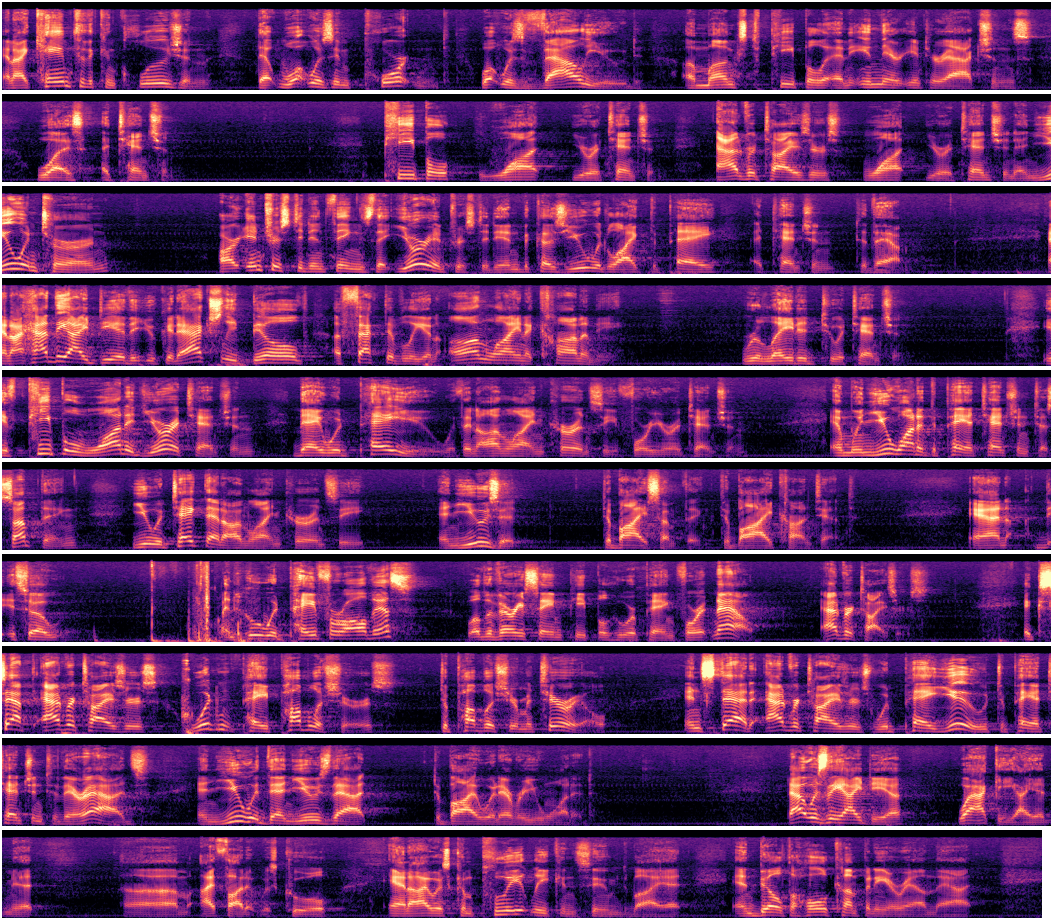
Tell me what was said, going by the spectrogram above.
And I came to the conclusion that what was important, what was valued amongst people and in their interactions was attention. People want your attention. Advertisers want your attention. And you, in turn, are interested in things that you're interested in because you would like to pay attention to them. And I had the idea that you could actually build effectively an online economy related to attention. If people wanted your attention, they would pay you with an online currency for your attention. And when you wanted to pay attention to something, you would take that online currency and use it to buy something, to buy content. And so, and who would pay for all this? Well, the very same people who are paying for it now advertisers. Except advertisers wouldn't pay publishers to publish your material. Instead, advertisers would pay you to pay attention to their ads, and you would then use that to buy whatever you wanted. That was the idea. Wacky, I admit. Um, I thought it was cool, and I was completely consumed by it and built a whole company around that.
